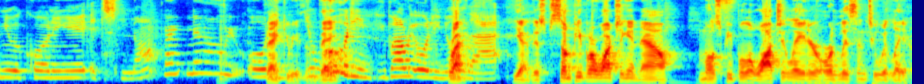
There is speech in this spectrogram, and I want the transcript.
when you're recording it, it's not right now. You already, Thank you, Ethan. You They- already, you probably already know Right. that. Yeah, there's some people are watching it now. Most people will watch it later or listen to it later.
